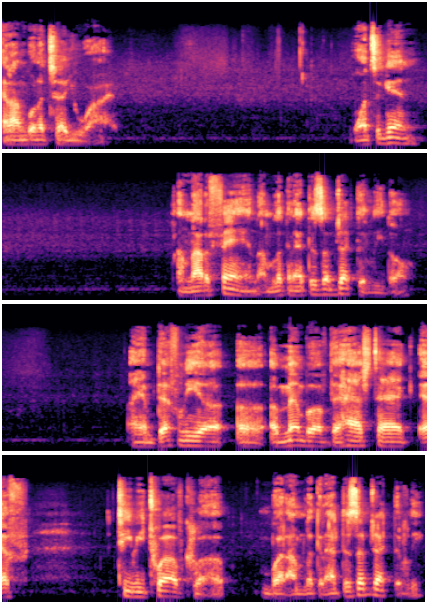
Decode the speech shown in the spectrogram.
And I'm going to tell you why. Once again, I'm not a fan. I'm looking at this objectively, though. I am definitely a, a, a member of the hashtag FTB12 club, but I'm looking at this objectively.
